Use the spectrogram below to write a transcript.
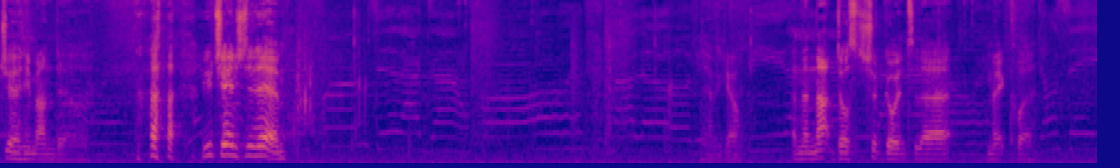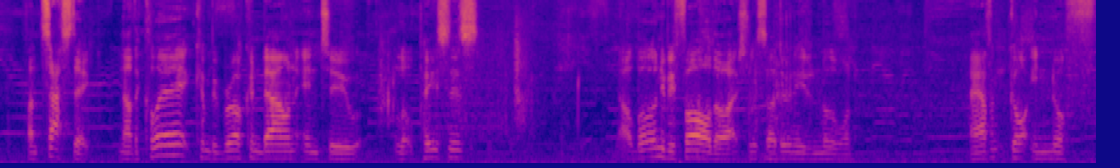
Journeyman Daily. you changed your name? There we go. And then that dust should go into there, make clay. Fantastic. Now the clay can be broken down into little pieces. That'll only be four though actually, so I do need another one. I haven't got enough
